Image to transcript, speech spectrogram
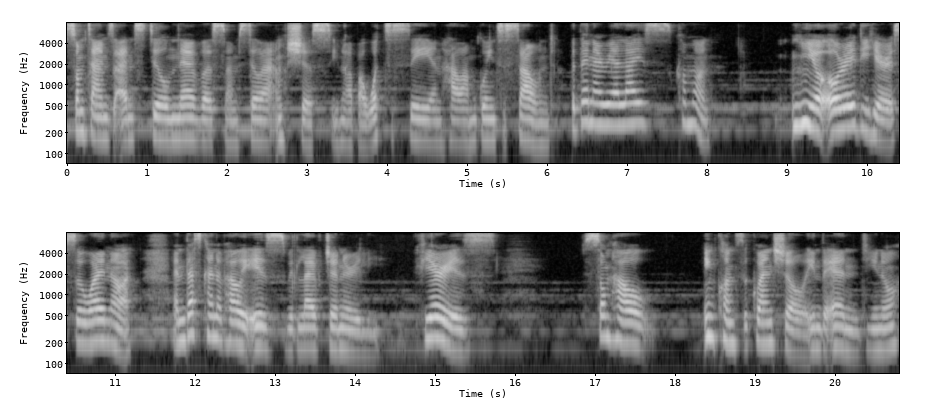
sometimes I'm still nervous, I'm still anxious, you know, about what to say and how I'm going to sound. But then I realize, come on, you're already here, so why not? And that's kind of how it is with life generally. Fear is somehow inconsequential in the end, you know?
